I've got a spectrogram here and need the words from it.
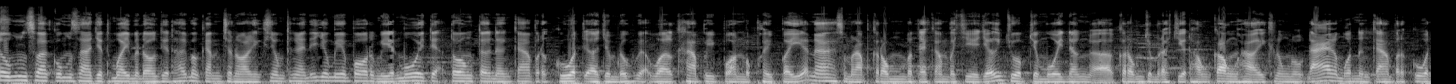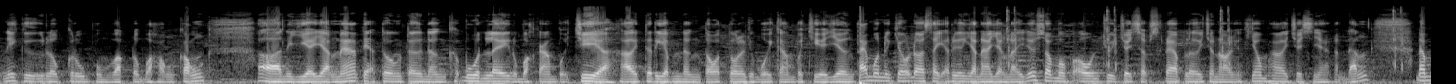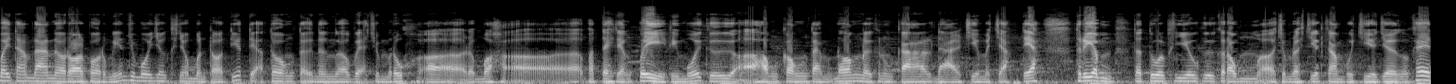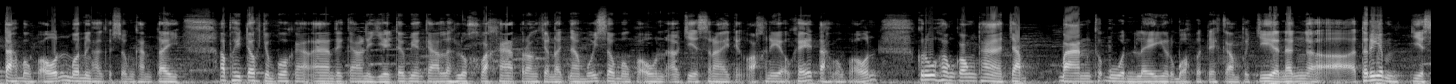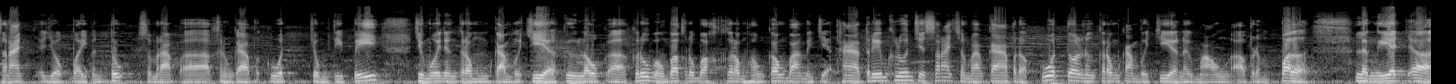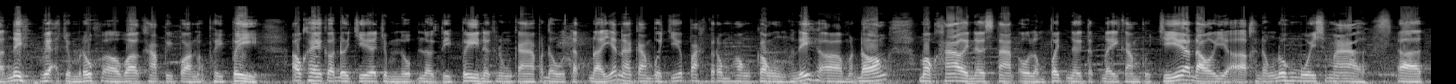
សូមស្វាគមន៍សាជាថ្មីម្ដងទៀតហើយមកកាន់ Channel យើងខ្ញុំថ្ងៃនេះយើងមានព័ត៌មានមួយតាក់ទងទៅនឹងការប្រកួតជំរុះវគ្គ World Cup 2022ណាសម្រាប់ក្រុមប្រទេសកម្ពុជាយើងជួបជាមួយនឹងក្រុមជម្រើសជាតិហុងកុងហើយក្នុងនោះដែរមុននឹងការប្រកួតនេះគឺលោកគ្រូពង្វឹករបស់ហុងកុងនិយាយយ៉ាងណាតាក់ទងទៅនឹងក្បួនលេងរបស់កម្ពុជាហើយត្រៀមនឹងតទល់ជាមួយកម្ពុជាយើងតែមុននឹងចូលដល់សាច់រឿងយ៉ាងណាយ៉ាងណីនេះសូមបងប្អូនជួយចុច Subscribe លើ Channel យើងខ្ញុំហើយចុចសញ្ញាកណ្ដឹងដើម្បីតាមដានរាល់ព័ត៌មានជាមួយយើងខ្ញុំបន្តទៀតតាក់ទងទៅនឹងវគ្គជំរុះរបស់ប្រទេសទាំងពីរទី1គឺហុងកុងតែម្ដងនៅក្នុងកាលដែលជាម្ចាស់ផ្ទះត្រៀមទទួលភ្ញៀវគឺក្រុមជំនឿជាតិកម្ពុជាយើងអូខេតាស់បងប្អូនមុននឹងឲ្យក្រសួងខន្តីអភ័យទោសចំពោះការអានឬការនិយាយទៅមានការលឹះលុះខ្វះខាតត្រង់ចំណុចណាមួយសូមបងប្អូនអធិស្ឋានទាំងអស់គ្នាអូខេតាស់បងប្អូនគ្រូហុងកុងថាចាប់ បានក្បួនលេងរបស់ប្រទេសកម្ពុជានិងត្រៀមជាស្រេចយក3បន្ទុកសម្រាប់ក្នុងការប្រកួតជុំទី2ជាមួយនឹងក្រុមកម្ពុជា គឺលោកគ្រូបង្វឹករបស់ក្រុមហុងកុងបានបញ្ជាក់ថាត្រៀមខ្លួនជាស្រេចសម្រាប់ការប្រកួតទល់នឹងក្រុមកម្ពុជានៅម៉ោង7ល្ងាចនេះវគ្គជំរុះ World Cup 2022អូខេក៏ដូចជាជំនួបលើកទី2នៅក្នុងការបដូរទឹកដីណាកម្ពុជាប៉ះក្រុមហុងកុងនេះម្ដងមកហើយនៅស្តាតអូឡ িম্প ិកនៅទឹកដីកម្ពុជាដោយក្នុងនោះមួយស្មើ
